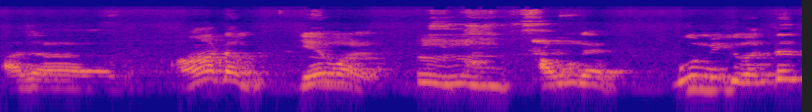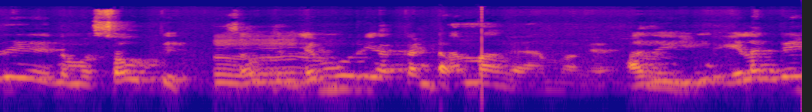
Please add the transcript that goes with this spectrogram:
அது ஆடம் ஏவாள். அவங்க பூமிக்கு வந்தது நம்ம சவுத்து. சவுத் லெமூரியா கண்டம். ஆமாங்க ஆமாங்க. அது இலங்கை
